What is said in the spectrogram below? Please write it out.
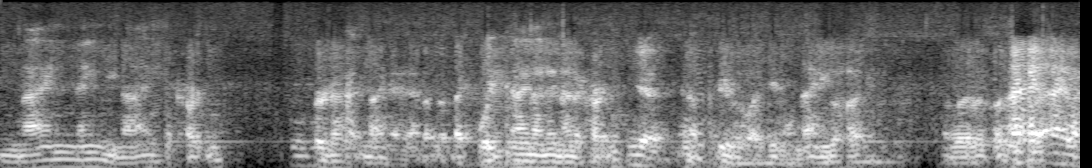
nine ninety-nine a carton, or not nine, like forty-nine ninety-nine a carton. Yeah. And people like, you know, ninety bucks. I, I,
